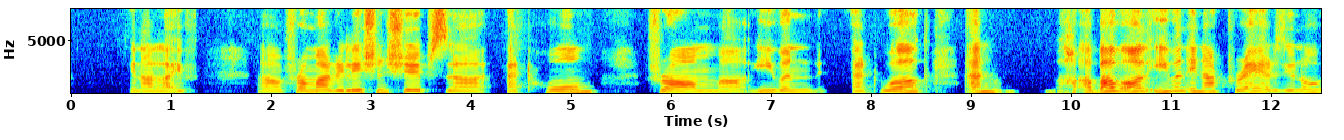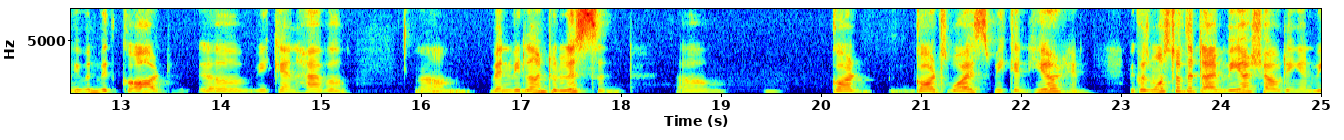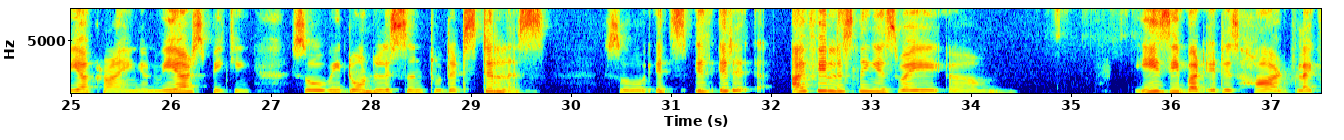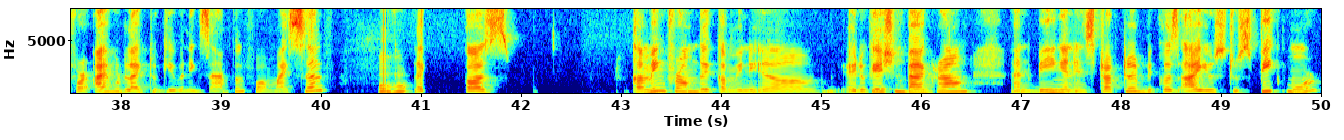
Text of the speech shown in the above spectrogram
in our life. Uh, from our relationships uh, at home from uh, even at work and above all even in our prayers you know even with god uh, we can have a um, when we learn to listen um, god god's voice we can hear him. Because most of the time we are shouting and we are crying and we are speaking. So we don't listen to that stillness. So it's it, it i feel listening is very um, easy but it is hard. Like for i would like to give an example for myself. Mm-hmm. like because coming from the community uh, education background and being an instructor because i used to speak more.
